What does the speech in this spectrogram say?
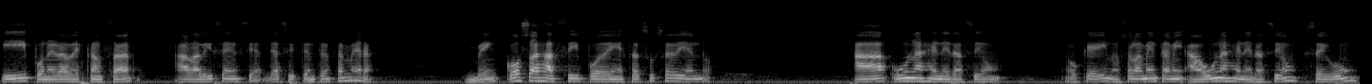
y poner a descansar a la licencia de asistente enfermera. Ven, cosas así pueden estar sucediendo a una generación. Ok, no solamente a mí, a una generación según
